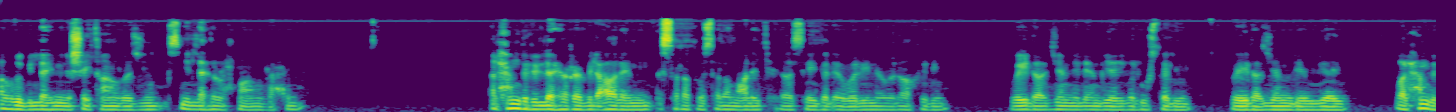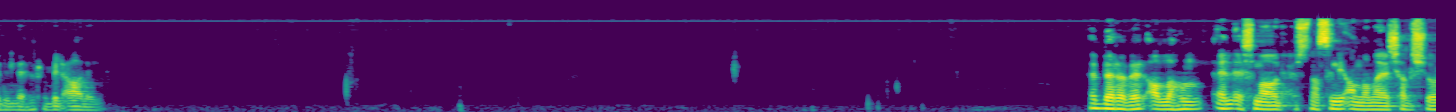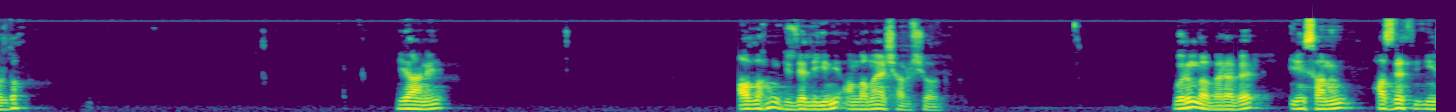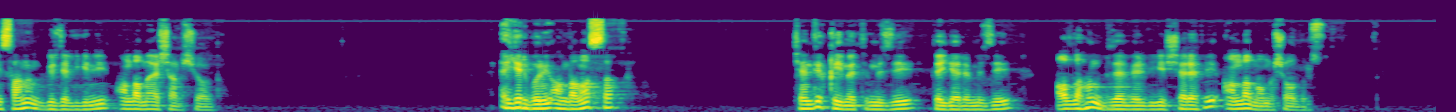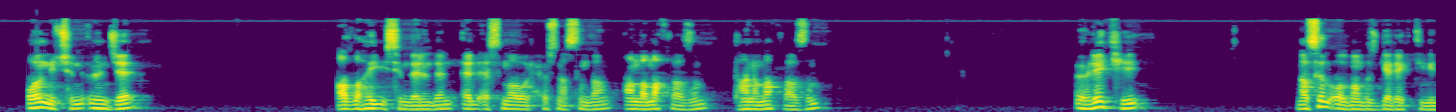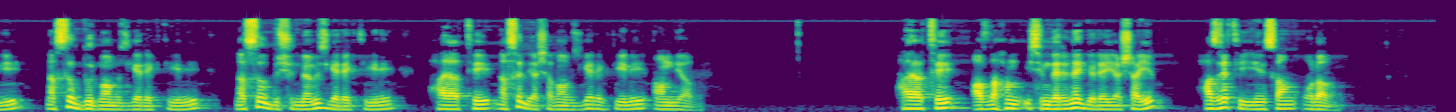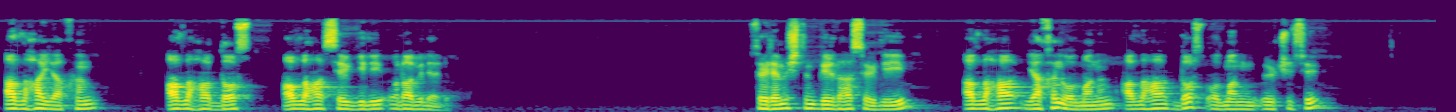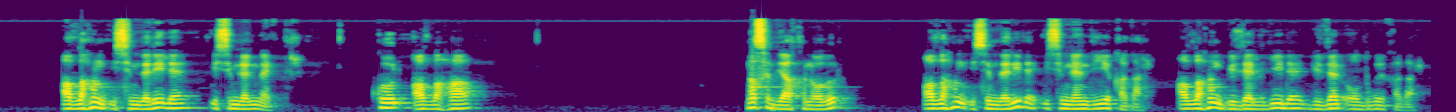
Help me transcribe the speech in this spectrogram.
Euzu billahi mineşşeytanirracim. Bismillahirrahmanirrahim. Elhamdülillahi rabbil alamin. Essalatu vesselamu aleyke ya seyyidel evvelin ve'l ahirin ve ila cemil enbiya'i ve'l murselin ve ila cemil evliya'i ve'lhamdülillahi rabbil alamin. Hep beraber Allah'ın el esmaül hüsnasını anlamaya çalışıyorduk. Yani Allah'ın güzelliğini anlamaya çalışıyorduk. Bununla beraber insanın, Hazreti insanın güzelliğini anlamaya çalışıyorduk. Eğer bunu anlamazsak, kendi kıymetimizi, değerimizi, Allah'ın bize verdiği şerefi anlamamış oluruz. Onun için önce Allah'ı isimlerinden, El Esmaül Hüsna'sından anlamak lazım, tanımak lazım. Öyle ki nasıl olmamız gerektiğini, nasıl durmamız gerektiğini, nasıl düşünmemiz gerektiğini, hayatı nasıl yaşamamız gerektiğini anlayalım. Hayatı Allah'ın isimlerine göre yaşayıp Hazreti insan olalım. Allah'a yakın, Allah'a dost, Allah'a sevgili olabilelim. Söylemiştim, bir daha söyleyeyim. Allah'a yakın olmanın, Allah'a dost olmanın ölçüsü, Allah'ın isimleriyle isimlenmektir. Kul Allah'a nasıl yakın olur? Allah'ın isimleriyle isimlendiği kadar, Allah'ın güzelliğiyle güzel olduğu kadar.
